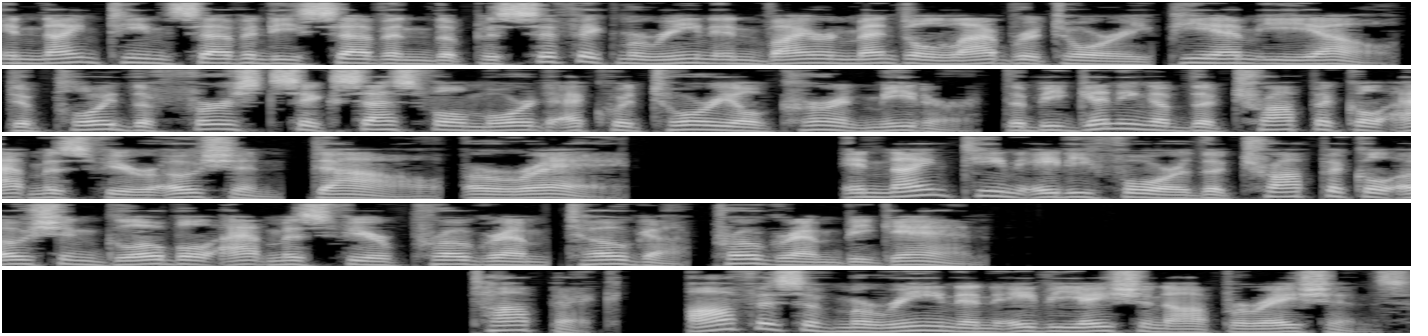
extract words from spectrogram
In 1977, the Pacific Marine Environmental Laboratory (PMEL) deployed the first successful moored equatorial current meter, the beginning of the Tropical Atmosphere Ocean (TAO) array. In 1984, the Tropical Ocean Global Atmosphere Program (TOGA) program began. Office of Marine and Aviation Operations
